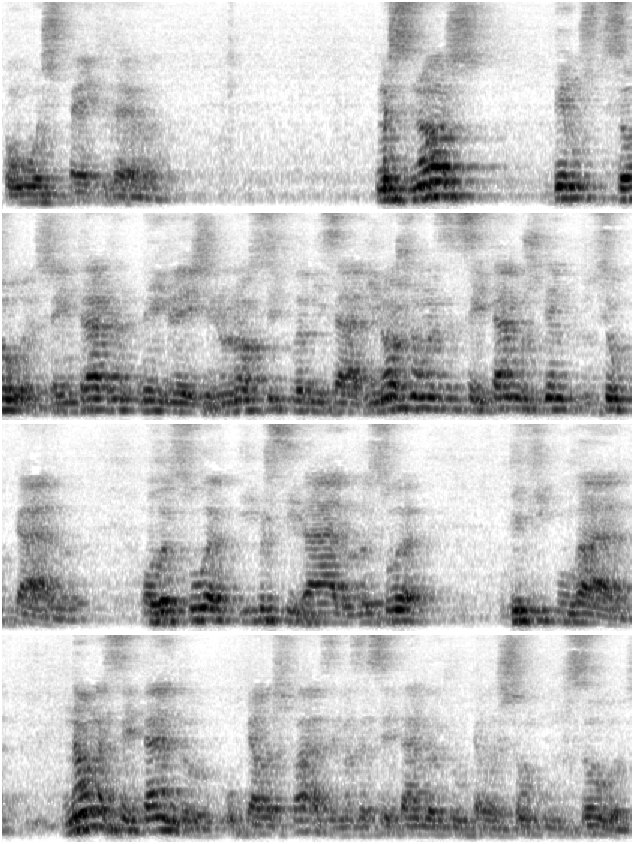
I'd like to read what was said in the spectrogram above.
com o aspecto dela. Mas se nós vemos pessoas a entrar na igreja, no nosso círculo de amizade, e nós não as aceitamos dentro do seu pecado, ou da sua diversidade, ou da sua dificuldade, não aceitando o que elas fazem, mas aceitando aquilo que elas são como pessoas,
